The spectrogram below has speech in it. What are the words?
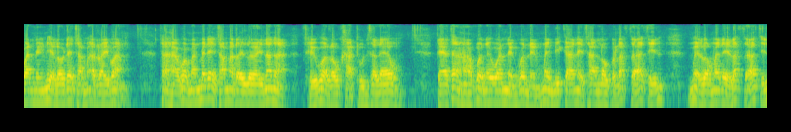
วันหนึ่งเนี่ยเราได้ทำอะไรบ้าง ถ้าหากว่ามันไม่ได้ทำอะไรเลยนั่นน่ะ ถือว่าเราขาดทุนซะแล้ว แต่ถ้าหากว่าในวันหนึ่งวันหนึ่งไม่มีการให้ทานเราก็รักษาศีลเมื่อเราไม่ได้รักษาศีล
